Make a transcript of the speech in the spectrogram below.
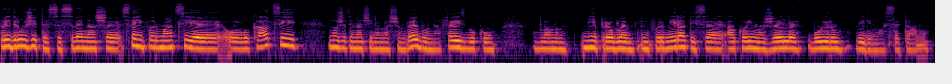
pridružite se sve naše, sve informacije o lokaciji možete naći na našem webu, na Facebooku. Uglavnom, nije problem informirati se. Ako ima želje, bujrum, vidimo se tamo.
